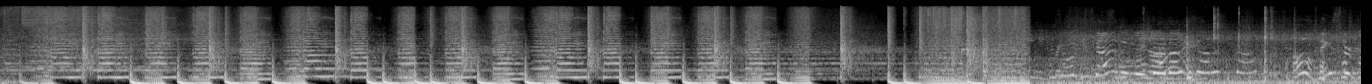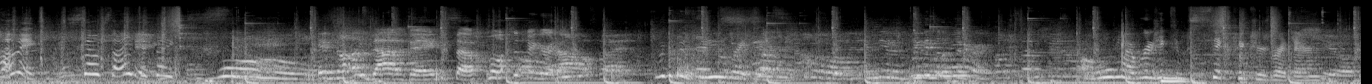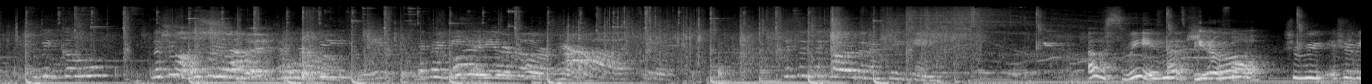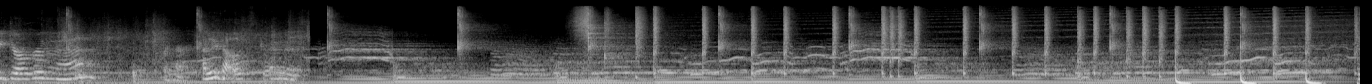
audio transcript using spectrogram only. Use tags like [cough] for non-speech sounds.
Oh, thanks for coming. It's so exciting. It's like, whoa. It's not like that big, so we'll have to figure it out. But Look at the view right there. Oh my, we're gonna take some sick pictures right there. Should we go? Let's just open it up and we'll see if I need oh, any other color of hair. This is the color that I'm thinking. oh, sweet. Isn't That's beautiful. Should we, should it be darker than that? I think that looks good.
